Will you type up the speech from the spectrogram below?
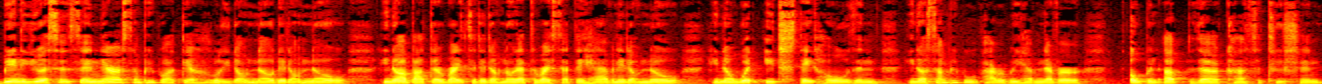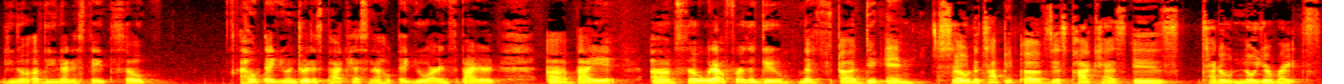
being a U.S. citizen. There are some people out there who really don't know. They don't know, you know, about their rights, and they don't know that the rights that they have, and they don't know, you know, what each state holds. And you know, some people probably have never opened up the Constitution, you know, of the United States. So I hope that you enjoy this podcast, and I hope that you are inspired uh, by it. Um, so without further ado, let's uh, dig in. So the topic of this podcast is titled "Know Your Rights."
